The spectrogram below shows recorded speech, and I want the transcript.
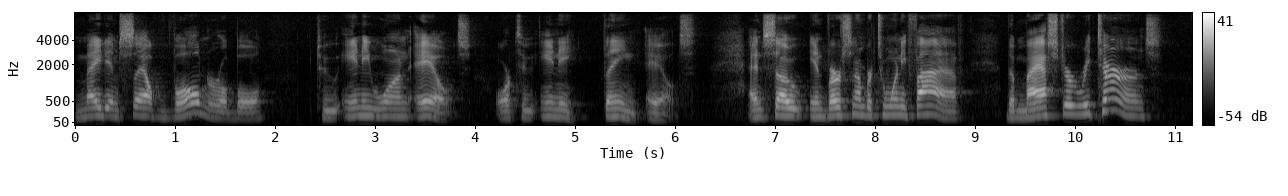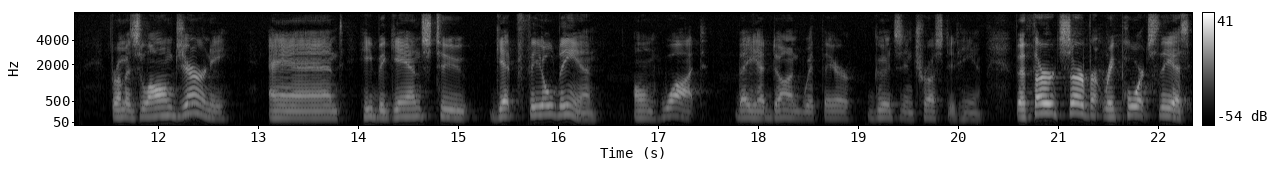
made himself vulnerable to anyone else or to anything else. And so in verse number 25, the master returns from his long journey and he begins to get filled in on what they had done with their goods entrusted him. The third servant reports this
